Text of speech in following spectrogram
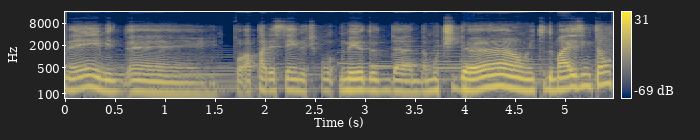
Name é, aparecendo, tipo, no meio do, da, da, multidão e tudo mais. Então,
